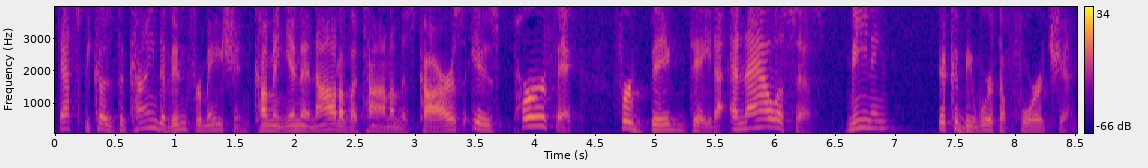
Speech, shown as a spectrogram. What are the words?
That's because the kind of information coming in and out of autonomous cars is perfect for big data analysis, meaning it could be worth a fortune.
